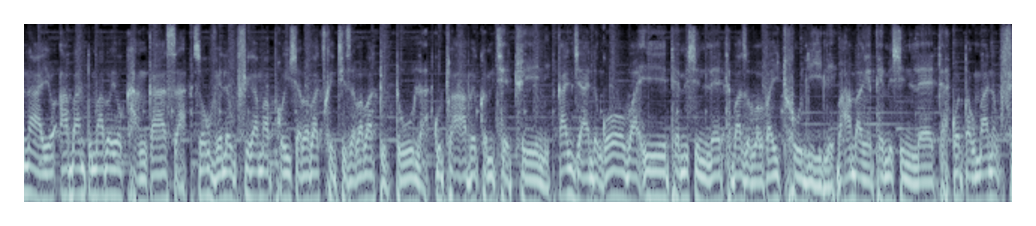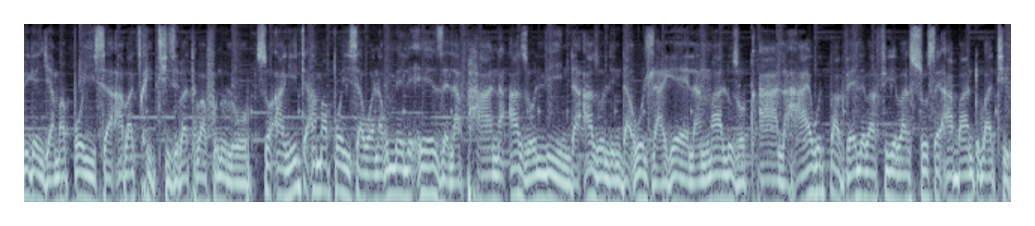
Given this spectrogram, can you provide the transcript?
sikubonayo abantu mabeyokhankasa sokuvele kufika amaphoyisa babachithiza babadudula kuthiwa abekho emthethweni. Kanjani? Ngoba i-permission letter bazoba bayitholile bahamba nge-permission letter. Kodwa kumane kufike nje amaphoyisa abachithize bathi abafuna ulobu so angithi amaphoyisa wona kumele eze laphana azolinda azolinda udlakela nxa luzoqala. Hhayi ukuthi bavele bafike basuse abantu bathi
